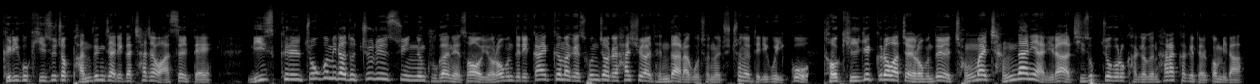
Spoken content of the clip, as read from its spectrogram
그리고 기술적 반등 자리가 찾아왔을 때 리스크를 조금이라도 줄일 수 있는 구간에서 여러분들이 깔끔하게 손절을 하셔야 된다라고 저는 추천을 드리고 있고 더 길게 끌어봤자 여러분들 정말 장난이 아니라 지속적으로 가격은 하락하게 될 겁니다.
